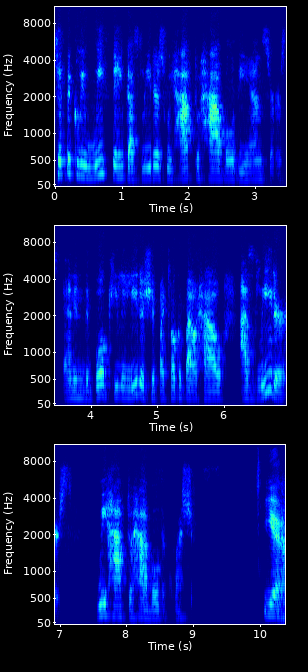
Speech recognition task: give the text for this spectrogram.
typically we think as leaders we have to have all the answers. And in the book healing leadership i talk about how as leaders we have to have all the questions. Yeah.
